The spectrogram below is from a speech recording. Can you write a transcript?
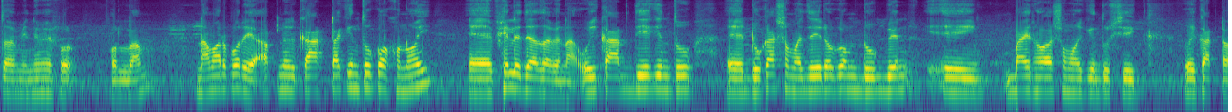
তো আমি নেমে পড়লাম। নামার পরে আপনার কার্ডটা কিন্তু কখনোই ফেলে দেওয়া যাবে না। ওই কার্ড দিয়ে কিন্তু ঢোকার সময় যে এরকম ঢুকবেন, এই, বাইর হওয়ার সময় কিন্তু শিখ ওই কার্ডটা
